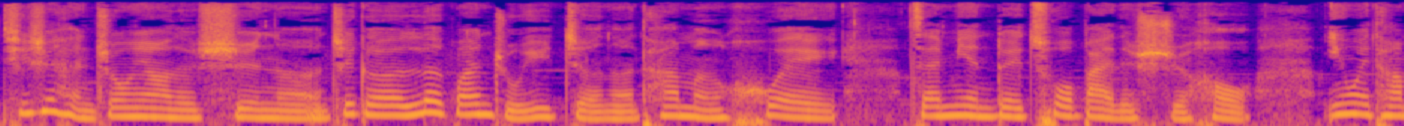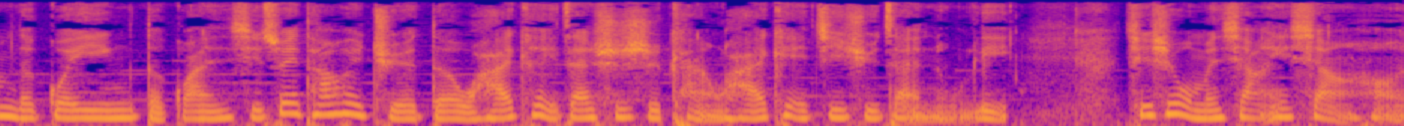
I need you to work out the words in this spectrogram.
其实很重要的是呢，这个乐观主义者呢，他们会在面对挫败的时候，因为他们的归因的关系，所以他会觉得我还可以再试试看，我还可以继续再努力。其实我们想一想哈，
